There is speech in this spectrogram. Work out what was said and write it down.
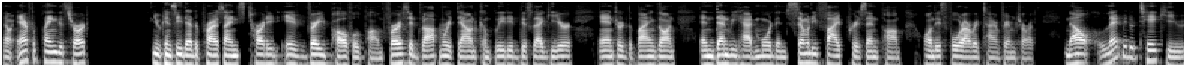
Now, after playing this chart, you can see that the price line started a very powerful pump. First, it dropped more down, completed this leg here, entered the buying zone, and then we had more than 75% pump on this four-hour time frame chart. Now, let me to take you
